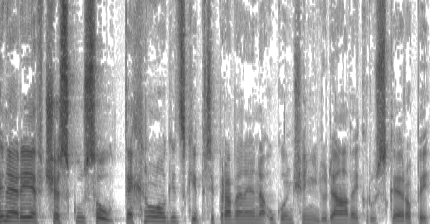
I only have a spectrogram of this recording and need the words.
Rafinérie v Česku jsou technologicky připravené na ukončení dodávek ruské ropy.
